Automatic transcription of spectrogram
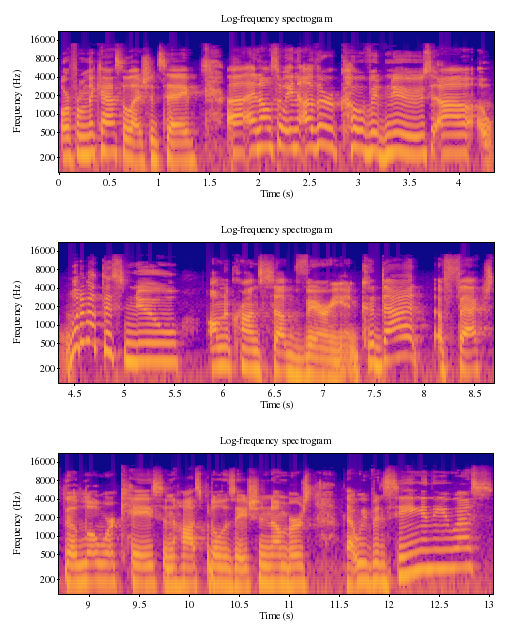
or from the castle, I should say. Uh, and also in other COVID news, uh, what about this new Omicron subvariant. Could that affect the lower case and hospitalization numbers that we've been seeing in the U.S.?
